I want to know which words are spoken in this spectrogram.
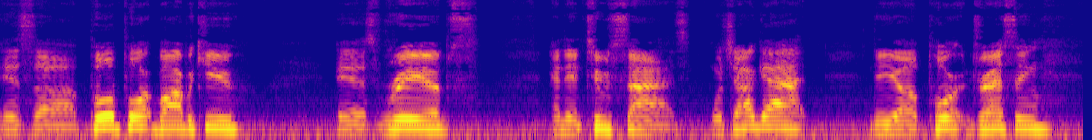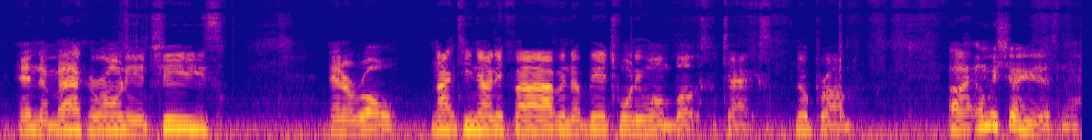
It's uh, pulled pork barbecue, it's ribs, and then two sides, which I got the uh, pork dressing and the macaroni and cheese and a roll. 19.95 ended up being 21 bucks for tax. No problem. All right, let me show you this now.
